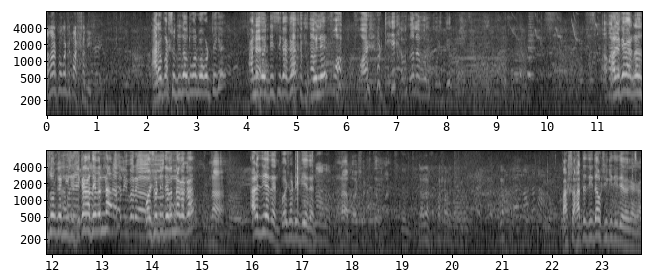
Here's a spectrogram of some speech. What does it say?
আমার পকেটে পাঁচশো দিই। আরও পাঁচশো দিয়ে দাও তোমার পকেট থেকে। আমি কই দিচ্ছি কাকা বলে পঁয়ষট্টি বলে বলে কই দেবো। আমি কাকার কাছে জোর করে নিয়ে দিচ্ছি। কাকা দেবেন না? পঁয়ষট্টি দেবেন না কাকা? না। আরে দিয়ে দেন পঁয়ষট্টি দিয়ে দেন। না পঁয়ষট্টি দেবো না। পাঁচশো হাতে দিয়ে দাও ঠিকই দিয়ে দেবে কাকা।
